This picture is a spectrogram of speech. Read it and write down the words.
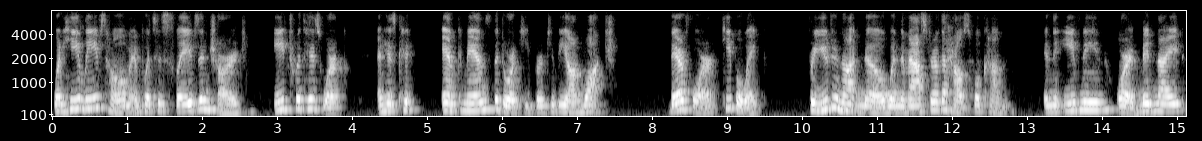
When he leaves home and puts his slaves in charge, each with his work, and his co- and commands the doorkeeper to be on watch. Therefore, keep awake, for you do not know when the master of the house will come, in the evening, or at midnight,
